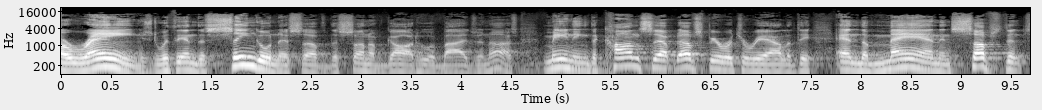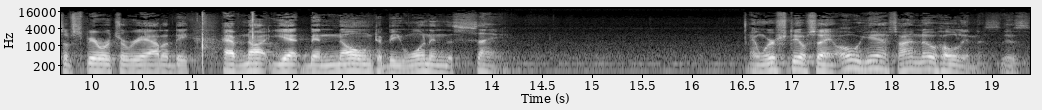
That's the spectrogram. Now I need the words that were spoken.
arranged within the singleness of the Son of God who abides in us, meaning the concept of spiritual reality and the man and substance of spiritual reality have not yet been known to be one and the same. And we're still saying, oh, yes, I know holiness is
